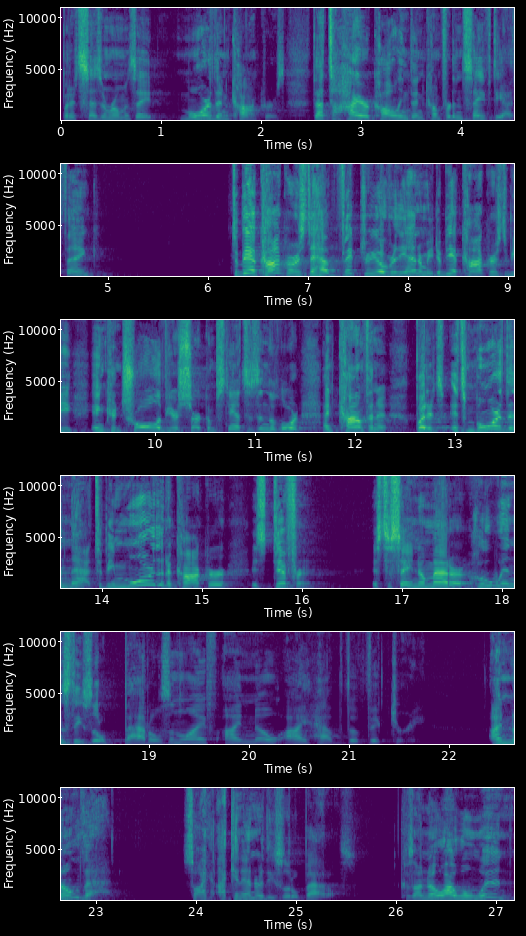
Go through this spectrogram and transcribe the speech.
But it says in Romans 8, more than conquerors. That's a higher calling than comfort and safety, I think. To be a conqueror is to have victory over the enemy. To be a conqueror is to be in control of your circumstances in the Lord and confident. But it's, it's more than that. To be more than a conqueror is different is to say, no matter who wins these little battles in life, I know I have the victory. I know that. So I, I can enter these little battles because I know I will win.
